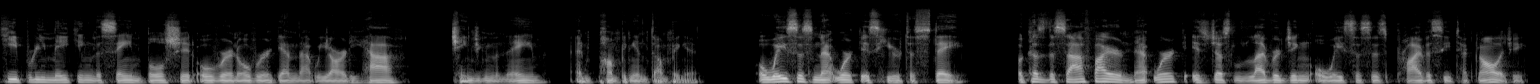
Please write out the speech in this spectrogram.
keep remaking the same bullshit over and over again that we already have, changing the name and pumping and dumping it. Oasis Network is here to stay because the Sapphire Network is just leveraging Oasis's privacy technology.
